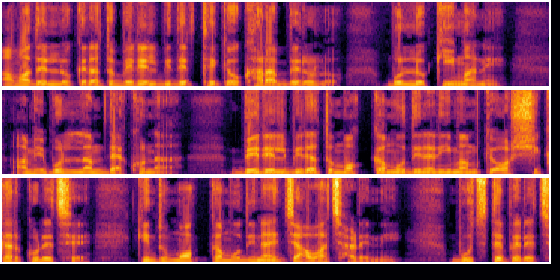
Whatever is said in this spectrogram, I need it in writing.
আমাদের লোকেরা তো বেরেলবিদের থেকেও খারাপ বেরোলো। বলল, কি মানে? আমি বললাম, দেখো না, বেরেলবিরা তো মক্কা মদিনার ইমামকে অস্বীকার করেছে, কিন্তু মক্কা মদিনায় যাওয়া ছাড়েনি। বুঝতে পেরেছ?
